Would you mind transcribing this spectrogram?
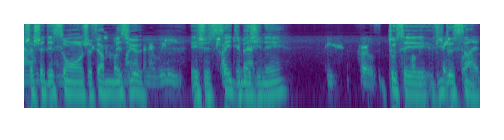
cherche des sons, je ferme mes yeux et j'essaye d'imaginer tous ces vies de saints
